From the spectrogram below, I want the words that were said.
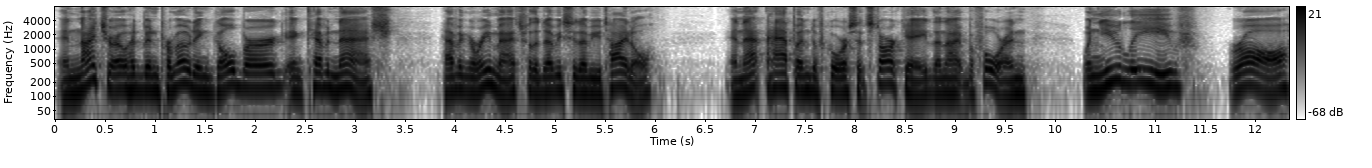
And Nitro had been promoting Goldberg and Kevin Nash having a rematch for the WCW title. And that happened, of course, at Starcade the night before. And when you leave Raw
